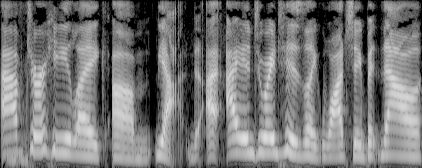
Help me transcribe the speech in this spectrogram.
after he like um yeah I, I enjoyed his like watching, but now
